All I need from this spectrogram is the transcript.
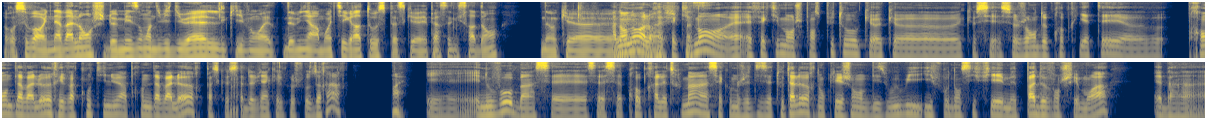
recevoir une avalanche de maisons individuelles qui vont devenir à moitié gratos parce qu'il n'y a personne qui sera dedans. Donc, euh, ah non, non, alors effectivement, je effectivement, je pense plutôt que, que, que ce genre de propriété euh, prend de la valeur et va continuer à prendre de la valeur parce que ça devient quelque chose de rare. Ouais. Et, nouveau, ben, c'est propre à l'être humain, hein. c'est comme je disais tout à l'heure. Donc les gens disent oui, oui, il faut densifier, mais pas devant chez moi eh ben,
